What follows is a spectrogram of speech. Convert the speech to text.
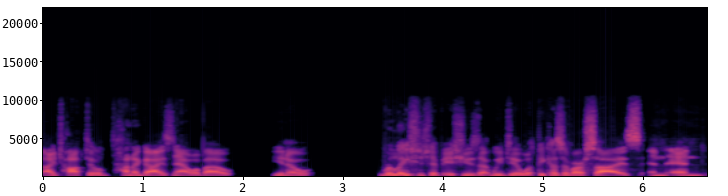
I talk to a ton of guys now about, you know, relationship issues that we deal with because of our size and, and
